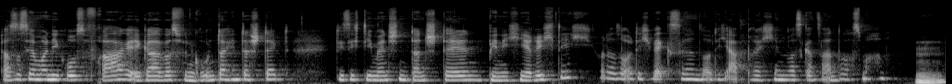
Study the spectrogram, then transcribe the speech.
Das ist ja mal die große Frage, egal was für ein Grund dahinter steckt die sich die Menschen dann stellen, bin ich hier richtig oder sollte ich wechseln, sollte ich abbrechen, was ganz anderes machen? Mhm.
